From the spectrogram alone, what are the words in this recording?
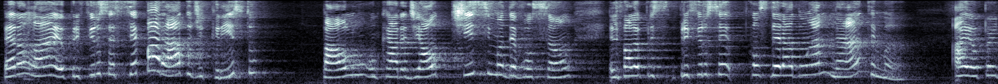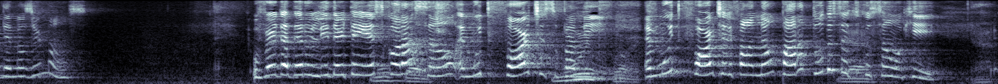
pera lá, eu prefiro ser separado de Cristo. Paulo, um cara de altíssima devoção, ele fala: eu prefiro ser considerado um anátema a eu perder meus irmãos. O verdadeiro líder tem esse muito coração. Forte. É muito forte isso para mim. Forte. É muito forte. Ele fala: não, para tudo essa é. discussão aqui. É.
